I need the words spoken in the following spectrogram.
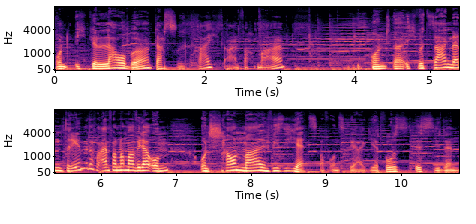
Und ich glaube, das reicht einfach mal. Und äh, ich würde sagen, dann drehen wir doch einfach nochmal wieder um und schauen mal, wie sie jetzt auf uns reagiert. Wo ist sie denn?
